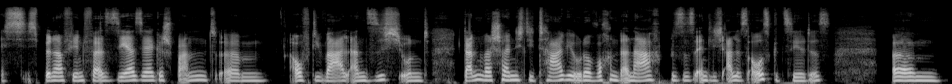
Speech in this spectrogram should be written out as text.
Ich, ich bin auf jeden Fall sehr, sehr gespannt ähm, auf die Wahl an sich und dann wahrscheinlich die Tage oder Wochen danach, bis es endlich alles ausgezählt ist, ähm,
